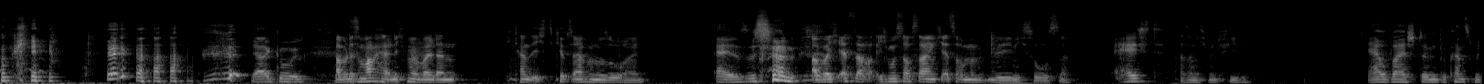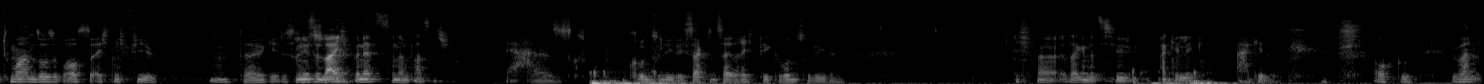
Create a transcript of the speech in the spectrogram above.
Okay. ja, cool. Aber das mache ich halt nicht mehr, weil dann, ich kann ich kipp's einfach nur so rein. Ey, das ist schon. Aber ich esse auch, ich muss auch sagen, ich esse auch immer mit wenig Soße. Echt? Also nicht mit viel. Ja, wobei, stimmt. Du kannst mit Tomatensauce brauchst du echt nicht viel. Da geht es Wenn die recht so leicht benetzt sind, dann passt es schon. Ja, das ist grundsolide. Ich sag zur Zeit recht viel grundsolide. Ich sage letztes Video Ackeleg. Agile. Auch gut. Wir waren,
